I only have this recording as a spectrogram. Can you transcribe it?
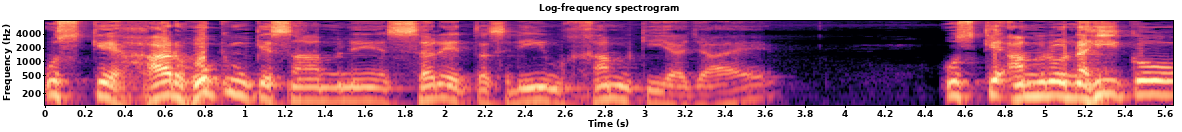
उसके हर हुक्म के सामने सर तस्लीम खम किया जाए। उसके अमर नहीं को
